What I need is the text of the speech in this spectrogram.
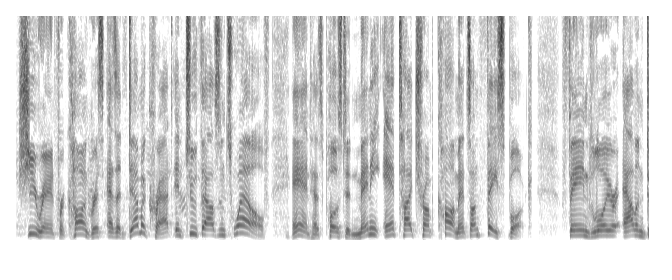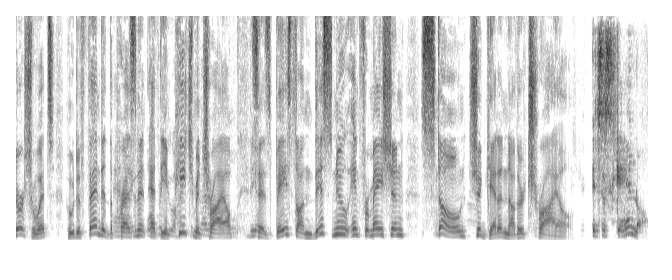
She ran for Congress as a Democrat in 2012 and has posted many anti Trump comments on Facebook. Famed lawyer Alan Dershowitz, who defended the president at the impeachment trial, says based on this new information, Stone should get another trial. It's a scandal.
